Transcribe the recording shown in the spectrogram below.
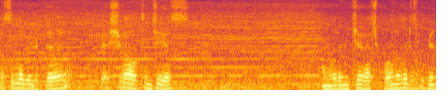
Russell'la birlikte 5 ve 6.yız. Umarım iki araç puan alırız bugün.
